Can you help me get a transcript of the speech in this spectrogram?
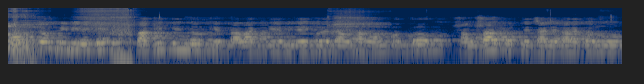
পাঁচজন বিবি রেখে বাকি তিনজনকে তালাক দিয়ে বিদায় করে দাও তার অন্যত্র সংসার করতে চাইলে তারা করুক।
